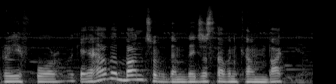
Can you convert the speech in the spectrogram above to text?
Three, four. Okay, I have a bunch of them. They just haven't come back yet.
